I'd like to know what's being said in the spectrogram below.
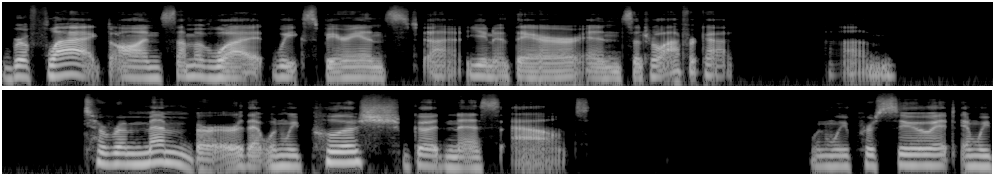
reflect on some of what we experienced, uh, you know, there in Central Africa. Um, to remember that when we push goodness out, when we pursue it and we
